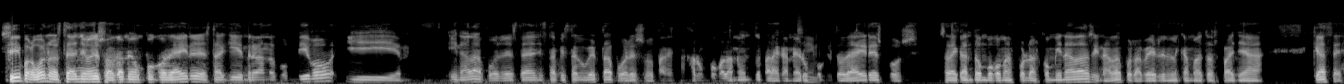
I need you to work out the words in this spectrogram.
Sí, pues bueno, este año eso, ha cambiado un poco de aire, está aquí entrenando conmigo y, nada, pues esta, esta pista cubierta, por eso, para despejar un poco la mente, para cambiar un poquito de aires, pues se ha decantado un poco más por las combinadas y nada, pues a ver en el Campeonato de España qué hace.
